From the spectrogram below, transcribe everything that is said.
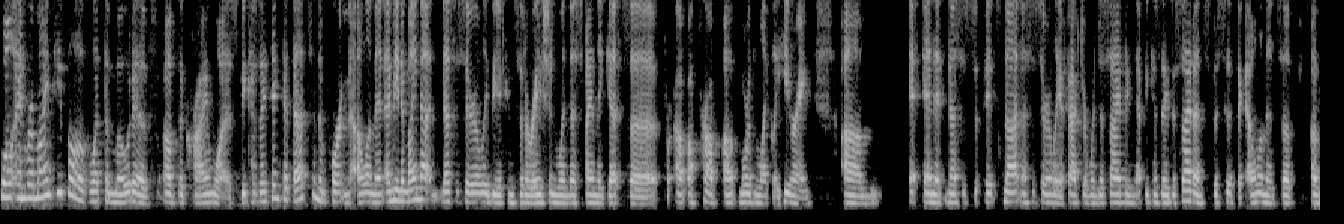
Well, and remind people of what the motive of the crime was, because I think that that's an important element. I mean, it might not necessarily be a consideration when this finally gets a, a, a, prob- a more than likely hearing. Um, and it necess- it's not necessarily a factor when deciding that because they decide on specific elements of, of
